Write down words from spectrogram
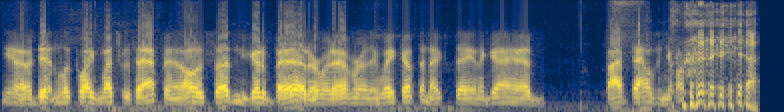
you know, it didn't look like much was happening. All of a sudden, you go to bed or whatever, and they wake up the next day, and the guy had five thousand yards. yeah,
